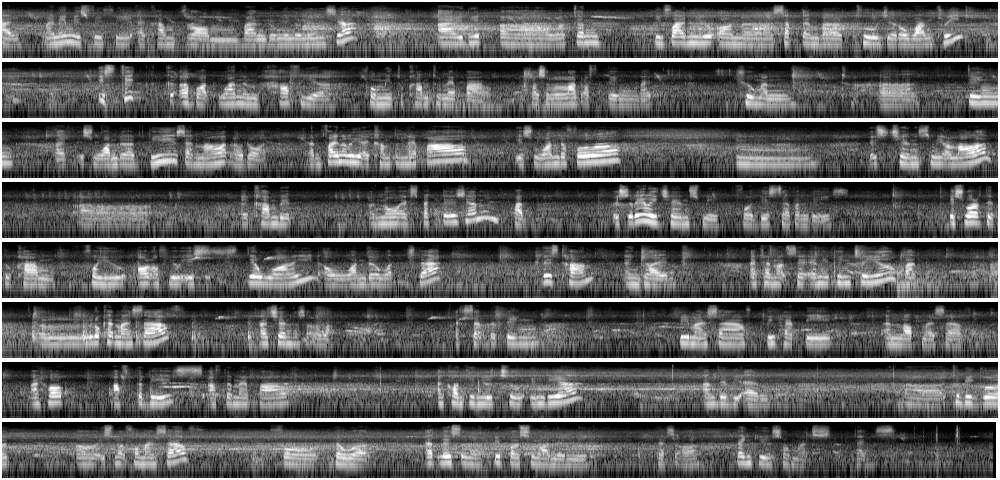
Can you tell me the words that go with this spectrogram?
Hi, my name is Vivie. I come from Bandung, Indonesia. I did uh, Awaken Divine You on uh, September 2013. It took about one and a half year for me to come to Nepal because a lot of things like human uh, thing like it's wonder this and not or that. And finally I come to Nepal. It's wonderful. Um, it's changed me a lot. Uh, I come with uh, no expectation, but it's really changed me for these seven days. It's worth it to come for you. All of you is still worry or wonder what is that. Please come and join. I cannot say anything to you, but uh, look at myself. I changed a lot. Accept the thing be myself, be happy, and love myself. I hope after this, after Nepal, I continue to India until the end. Uh, to be good, uh, it's not for myself, for the world. At least uh, people surrounding me. That's all. Thank you so much. Thanks.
